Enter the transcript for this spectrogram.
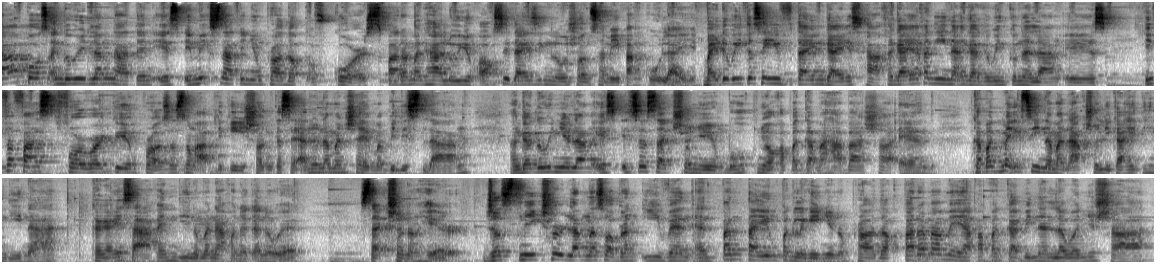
Tapos, ang gawin lang natin is i-mix natin yung product of course para maghalo yung oxidizing lotion sa may pangkulay. By the way, to save time guys ha, kagaya kanina ang gagawin ko na lang is ifa-fast forward ko yung process ng application kasi ano naman siya, eh, mabilis lang. Ang gagawin nyo lang is isa-section nyo yung buhok nyo kapag mahaba siya and kapag maiksi naman actually kahit hindi na, kagaya sa akin hindi naman ako nag-ano eh, section ng hair. Just make sure lang na sobrang even and pantay yung paglagay nyo ng product para mamaya kapag kabinanlawan nyo siya,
